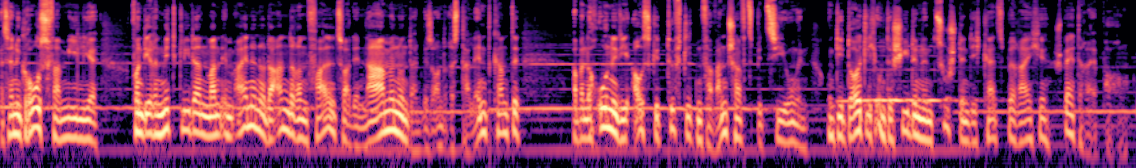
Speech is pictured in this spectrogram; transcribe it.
als eine Großfamilie, von deren Mitgliedern man im einen oder anderen Fall zwar den Namen und ein besonderes Talent kannte, aber noch ohne die ausgetüftelten Verwandtschaftsbeziehungen und die deutlich unterschiedenen Zuständigkeitsbereiche späterer Epochen.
